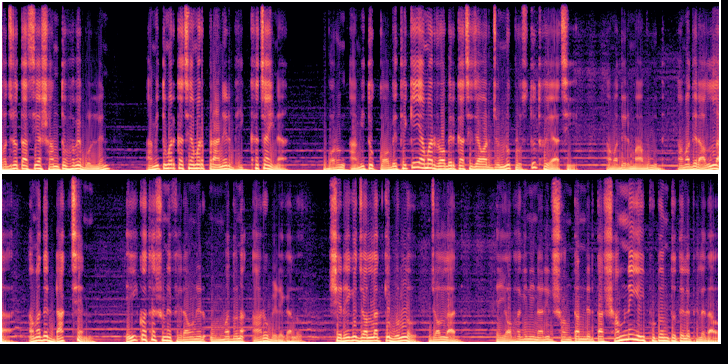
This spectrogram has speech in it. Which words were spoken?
হজরত আসিয়া শান্তভাবে বললেন, আমি তোমার কাছে আমার প্রাণের ভিক্ষা চাই না, বরং আমি তো কবে থেকেই আমার রবের কাছে যাওয়ার জন্য প্রস্তুত হয়ে আছি। আমাদের মাবুদ, আমাদের আল্লাহ আমাদের ডাকছেন। এই কথা শুনে ফেরাউনের উন্মাদনা আরও বেড়ে গেল। সে রেগে জল্লাদকে বলল, জল্লাদ, এই অভাগিনী নারীর সন্তানদের তার সামনেই এই ফুটন্ত তেলে ফেলে দাও।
